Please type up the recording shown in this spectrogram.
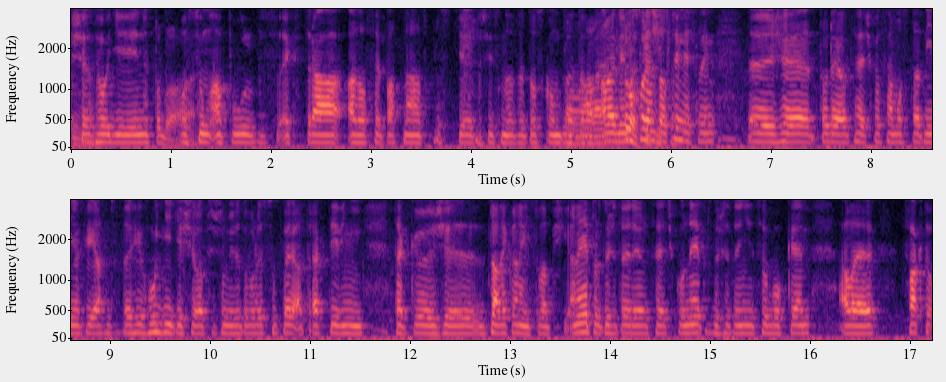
6 no. hodin, 8,5 z extra a zase 15 15 prostě při snaze to zkompletovat. No, ale, ale mimochodem to si myslím, eh, že to DLC samostatný, na který já jsem se tady hodně těšil a přišlo mi, že to bude super atraktivní, takže eh, zdaleka nejslabší. A ne protože to je DLC, ne protože to je něco bokem, ale fakt to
